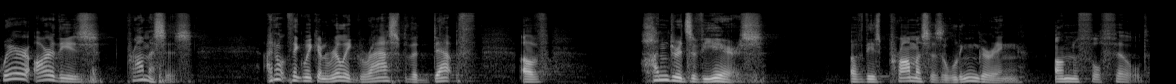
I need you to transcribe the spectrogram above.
where are these promises? I don't think we can really grasp the depth of hundreds of years of these promises lingering unfulfilled.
